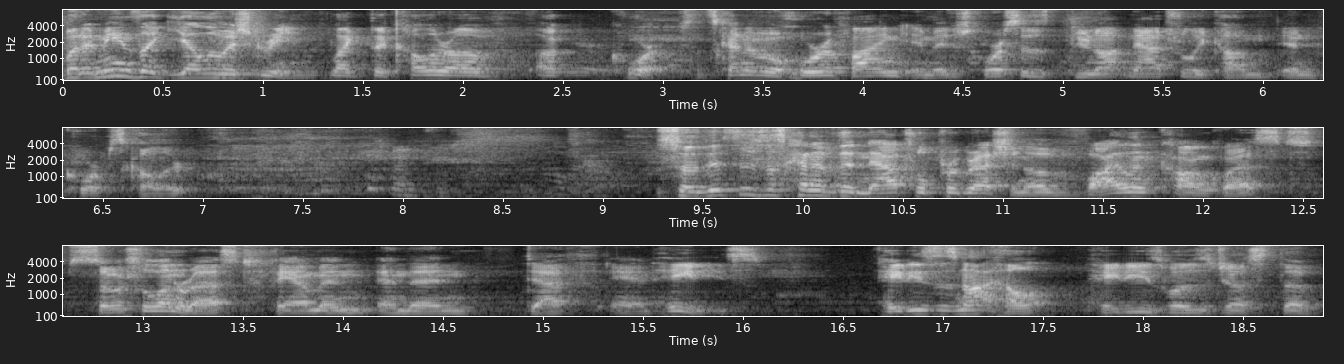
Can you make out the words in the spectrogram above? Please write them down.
But it means like yellowish green, like the color of a corpse. It's kind of a horrifying image. Horses do not naturally come in corpse color. So this is just kind of the natural progression of violent conquest, social unrest, famine, and then death and Hades. Hades is not hell. Hades was just the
